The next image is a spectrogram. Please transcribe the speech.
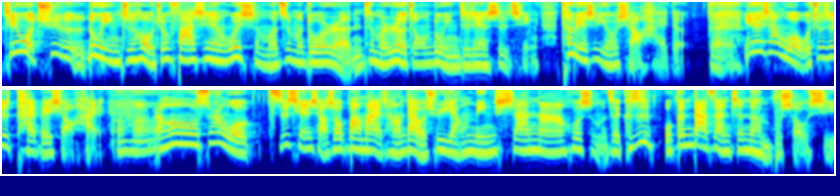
其实我去了露营之后，我就发现为什么这么多人这么热衷露营这件事情，特别是有小孩的。对，因为像我，我就是台北小孩，然后虽然我之前小时候爸妈也常带我去阳明山啊或什么这，可是我跟大自然真的很不熟悉。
